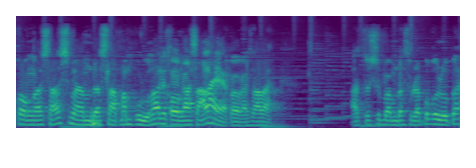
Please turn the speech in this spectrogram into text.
kalau nggak salah 1980-an kalau nggak salah ya kalau nggak salah. Atau 19 berapa gue lupa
